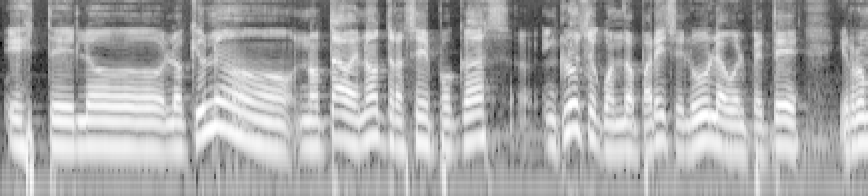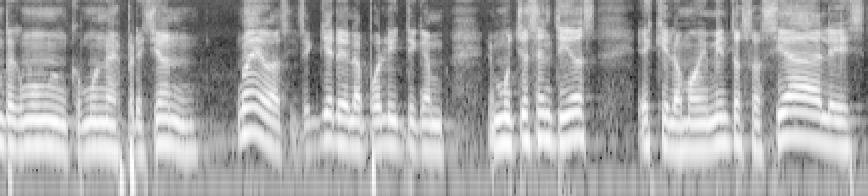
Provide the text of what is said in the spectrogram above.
este, lo, lo, que uno notaba en otras épocas, incluso cuando aparece Lula o el PT y rompe como, un, como una expresión nueva, si se quiere, de la política en, en, muchos sentidos, es que los movimientos sociales,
